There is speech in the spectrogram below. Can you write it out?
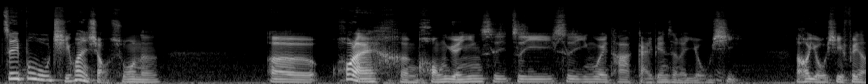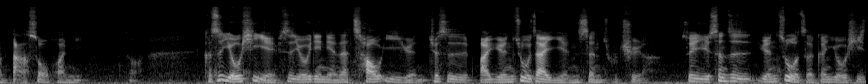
这一部奇幻小说呢，呃，后来很红，原因是之一，是因为它改编成了游戏，然后游戏非常大受欢迎啊。可是游戏也是有一点点在超译原，就是把原著再延伸出去了，所以甚至原作者跟游戏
